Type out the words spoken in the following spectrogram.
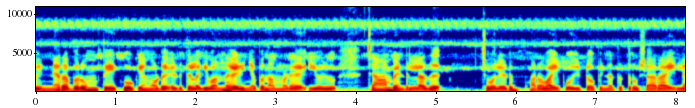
പിന്നെ റബ്ബറും തേക്കും ഒക്കെ അങ്ങോട്ട് എടുത്തിളകി വന്നു കഴിഞ്ഞപ്പോൾ നമ്മുടെ ഈ ഒരു ചാമ്പ ഉണ്ടല്ലോ അത് ചോലയുടെ മറവായി പോയിട്ടോ പിന്നെ അത് അത്ര ഉഷാറായില്ല.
